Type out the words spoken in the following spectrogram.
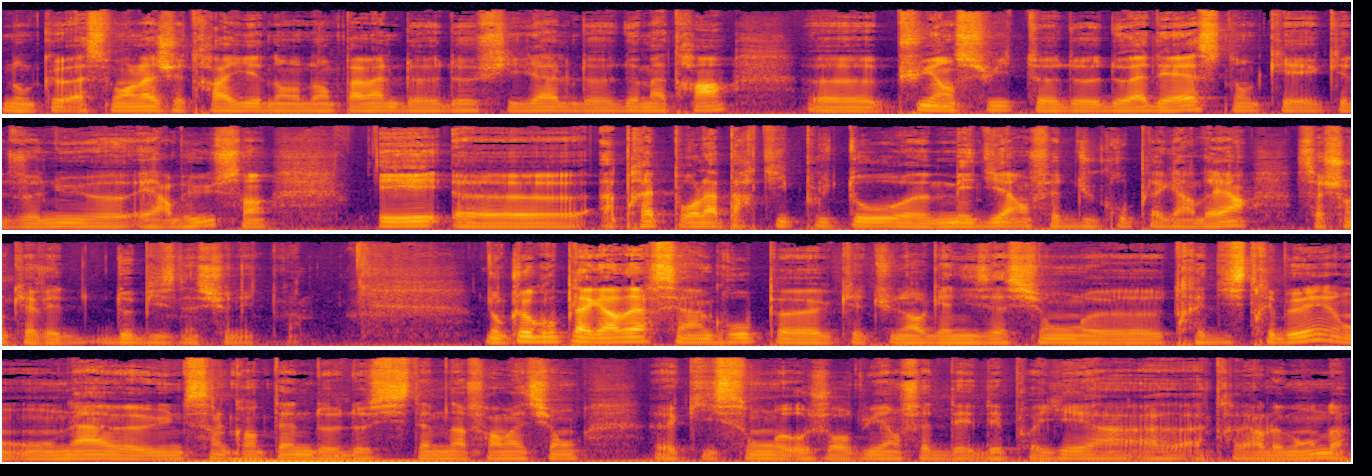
Donc, à ce moment-là, j'ai travaillé dans, dans, pas mal de, filiales de, Matra, puis ensuite de, ADS, donc qui est, qui est devenu Airbus. Et euh, après, pour la partie plutôt euh, média en fait du groupe Lagardère, sachant qu'il y avait deux business units. Donc le groupe Lagardère, c'est un groupe euh, qui est une organisation euh, très distribuée. On, a euh, une cinquantaine de, systèmes d'information qui sont aujourd'hui en fait dé déployés à, travers le monde.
